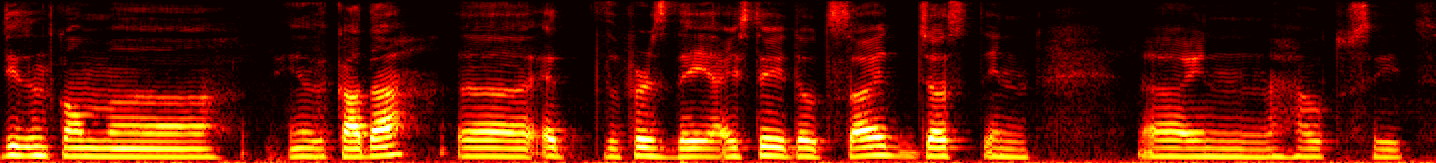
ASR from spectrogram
didn't come uh, in the Kada uh, at the first day. I stayed outside, just in uh, in how to say it?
